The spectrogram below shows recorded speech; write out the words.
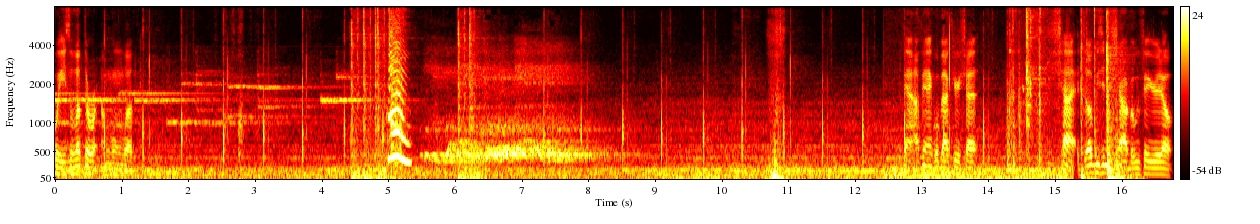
Wait, is it left or right? I'm going left. Think I go back here, chat. Chat, W's in the chat, but we figured it out.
